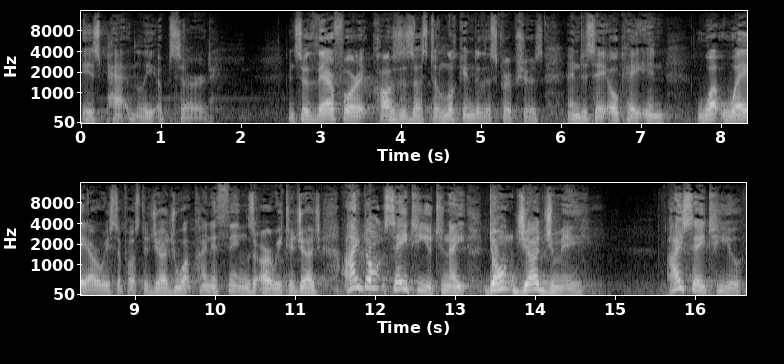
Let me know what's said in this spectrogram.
is patently absurd. And so, therefore, it causes us to look into the scriptures and to say, okay, in what way are we supposed to judge? What kind of things are we to judge? I don't say to you tonight, don't judge me. I say to you,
